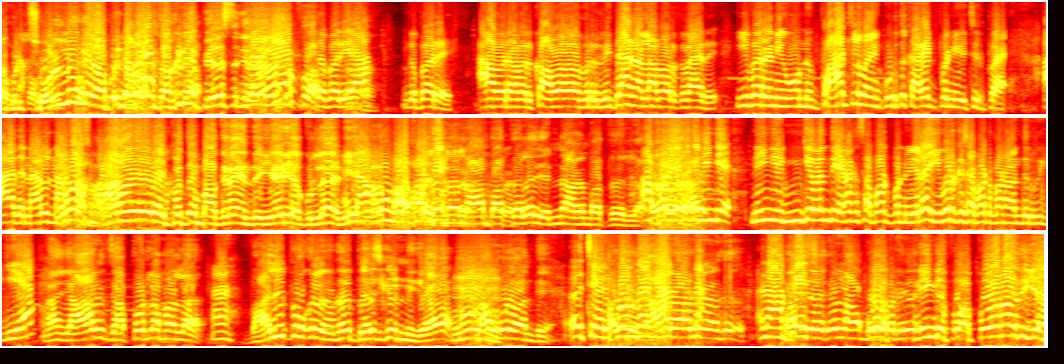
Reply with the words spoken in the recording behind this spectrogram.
அப்படி சொல்லுங்க அப்படி நம்ம தகுதியா பேசுங்க. இந்த பாரியா இங்க பாரு. அவர் அவருக்கு அவர் அவர் இல்லாம இருக்கிறாரு. இவரை நீ ஒண்ணு பாட்டில் வாங்கி கொடுத்து கரெக்ட் பண்ணி வச்சிருப்ப. அதனால நான் இப்பதான் பாக்குறேன் இந்த ஏரியாக்குள்ள? நீ நான் என்ன அவன் பார்த்தது இல்ல நீங்க நீங்க இங்க வந்து எனக்கு சப்போர்ட் பண்ணுவீங்களா? இவருக்கு சப்போர்ட் பண்ண வந்திருக்கீங்க? நான் யாரும் சப்போர்ட்லாம் பண்ணல. வழிபோக்கில் என்ன பேசிக்கிட்டு நீங்க நான் கூட வந்தேன். சரி, போங்க. நான்-. நீங்க போகாதீங்க.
